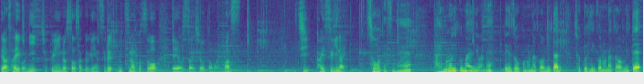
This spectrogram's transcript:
では最後に食品ロスを削減する3つのコツを、えー、お伝えしようと思います。1買いすぎないそうですね買い物に行く前にはね冷蔵庫の中を見たり食品庫の中を見て、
